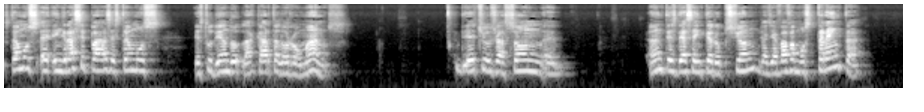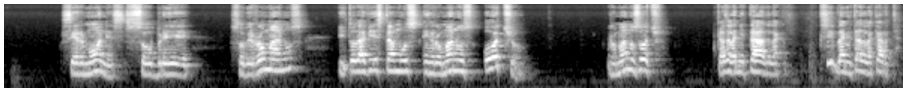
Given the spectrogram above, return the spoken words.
Estamos em graça e paz, estamos estudando a carta a los romanos. De hecho, já são, eh, antes dessa interrupção, já levávamos 30 sermones sobre, sobre Romanos e todavía estamos em Romanos 8, Romanos 8, casi la mitad de la, sí, la mitad de la carta.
